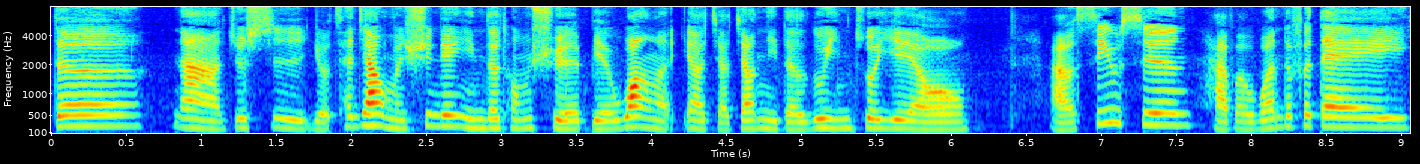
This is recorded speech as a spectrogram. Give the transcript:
的，那就是有参加我们训练营的同学，别忘了要交交你的录音作业哦。I'll see you soon. Have a wonderful day.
